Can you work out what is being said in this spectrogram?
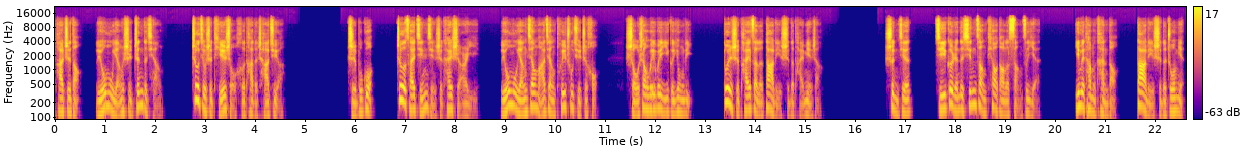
他知道刘牧阳是真的强，这就是铁手和他的差距啊。只不过这才仅仅是开始而已。刘牧阳将麻将推出去之后，手上微微一个用力，顿时拍在了大理石的台面上。瞬间，几个人的心脏跳到了嗓子眼，因为他们看到大理石的桌面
